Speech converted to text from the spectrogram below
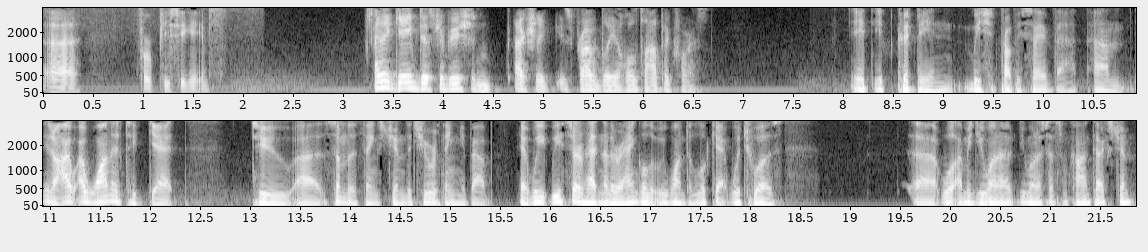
uh, for PC games. I think game distribution actually is probably a whole topic for us. It it could be, and we should probably save that. Um, you know, I, I wanted to get to uh, some of the things, Jim, that you were thinking about. Yeah, we we sort of had another angle that we wanted to look at, which was, uh, well, I mean, do you want to you want to set some context, Jim?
